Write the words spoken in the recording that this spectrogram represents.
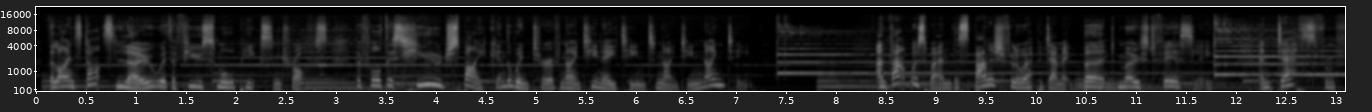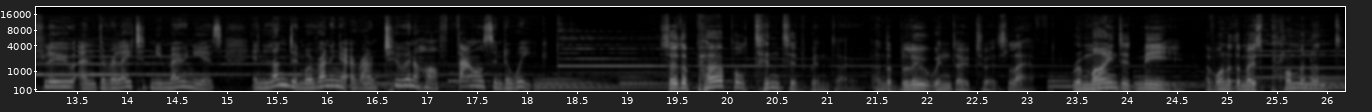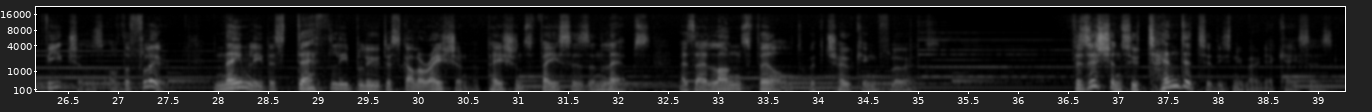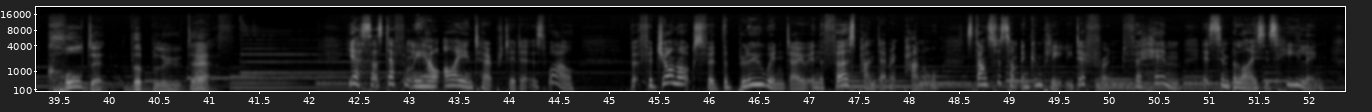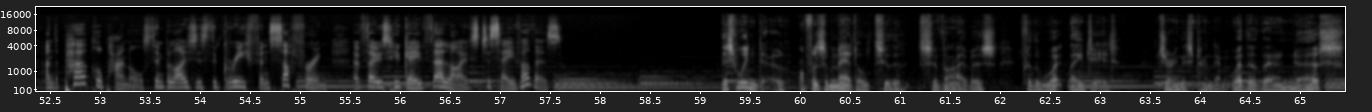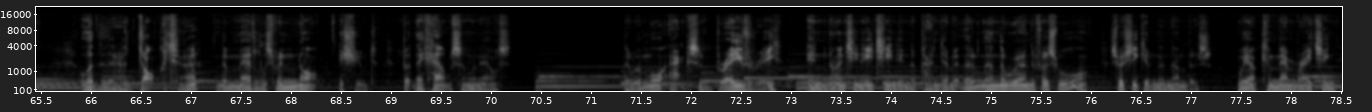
The line starts low with a few small peaks and troughs before this huge spike in the winter of 1918 to 1919. And that was when the Spanish flu epidemic burned most fiercely, and deaths from flu and the related pneumonias in London were running at around 2,500 a week. So the purple tinted window and the blue window to its left reminded me of one of the most prominent features of the flu, namely this deathly blue discoloration of patients' faces and lips as their lungs filled with choking fluids. Physicians who tended to these pneumonia cases called it the Blue Death. Yes, that's definitely how I interpreted it as well. But for John Oxford, the blue window in the first pandemic panel stands for something completely different. For him, it symbolises healing, and the purple panel symbolises the grief and suffering of those who gave their lives to save others. This window offers a medal to the survivors for the work they did during this pandemic. Whether they're a nurse or whether they're a doctor, the medals were not issued, but they helped someone else. There were more acts of bravery in 1918 in the pandemic than, than there were in the First World War, especially given the numbers. We are commemorating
